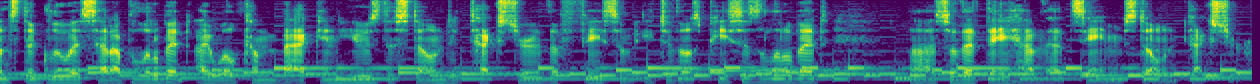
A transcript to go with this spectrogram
Once the glue is set up a little bit, I will come back and use the stone to texture the face of each of those pieces a little bit uh, so that they have that same stone texture.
